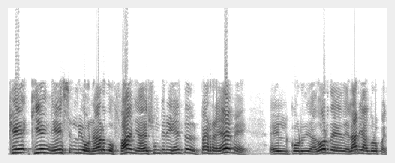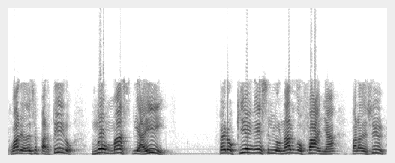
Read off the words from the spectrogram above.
¿Quién es Leonardo Faña? Es un dirigente del PRM, el coordinador del área agropecuaria de ese partido, no más de ahí. Pero ¿quién es Leonardo Faña para decir,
